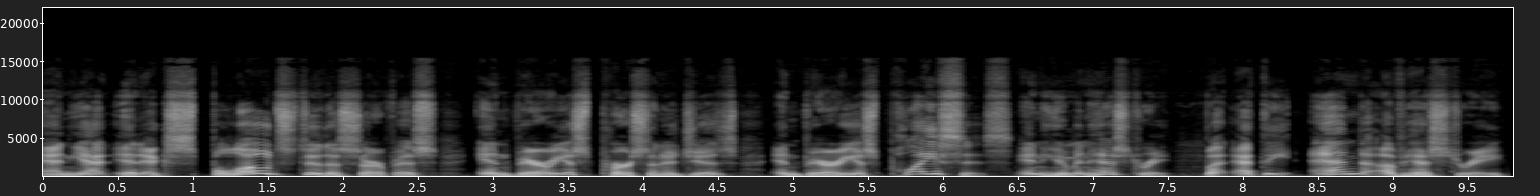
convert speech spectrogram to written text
and yet it explodes to the surface in various personages in various places in human history. But at the end of history,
